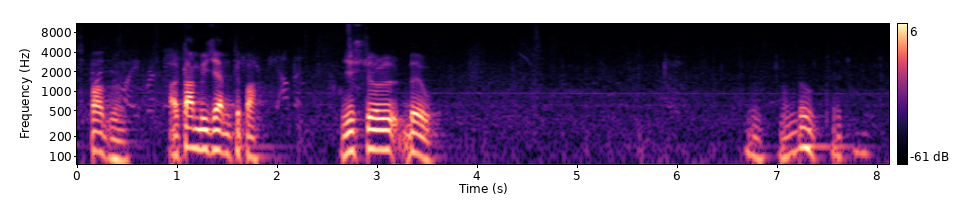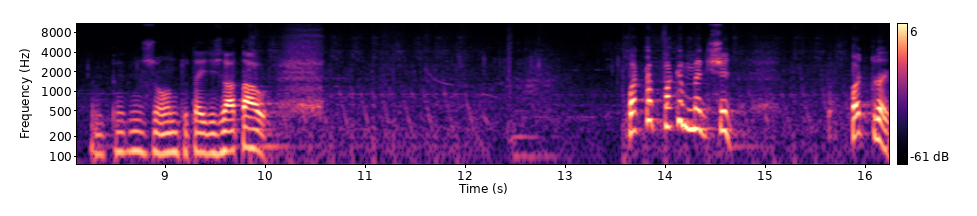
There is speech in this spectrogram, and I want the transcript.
Spadłem. Ale tam widziałem typa. Gdzieś tu był. No był. Jestem pewien, że on tutaj gdzieś latał. What the fucking make shit? Chodź tutaj.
